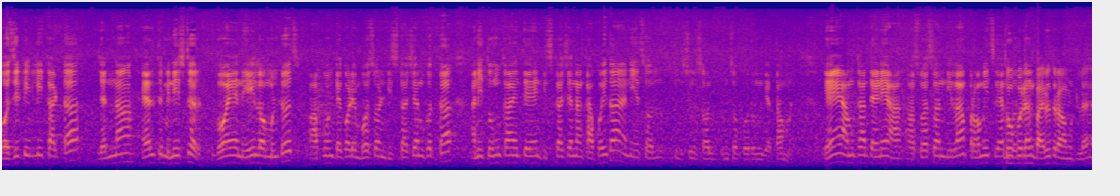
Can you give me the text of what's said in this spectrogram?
पॉझिटिव्हली काडटा जेन्ना हेल्थ मिनिस्टर गोंयान येयलो म्हणटच आपूण ते कडेन बसोन डिस्कशन करता आनी तुमकां तें डिस्कशनाक आपयता आनी हें सॉल्व इशू सॉल्व तुमचो करून घेता म्हण. हें आमकां तेणें आश्वासन दिलां प्रॉमीस तो पर्यंत भायरूच राव म्हटलें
